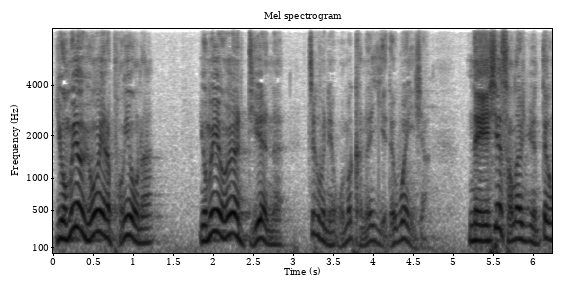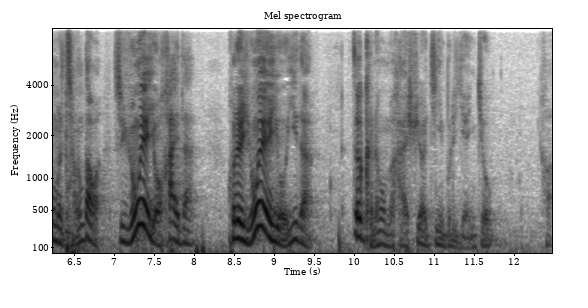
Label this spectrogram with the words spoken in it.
有没有永远的朋友呢？有没有永远敌人呢？这个问题我们可能也得问一下，哪些肠道菌对我们肠道是永远有害的，或者永远有益的？这可能我们还需要进一步的研究。好，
